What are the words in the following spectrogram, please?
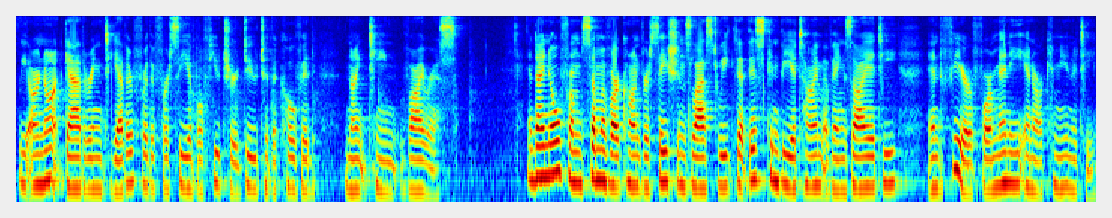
we are not gathering together for the foreseeable future due to the COVID-19 virus. And I know from some of our conversations last week that this can be a time of anxiety and fear for many in our community.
